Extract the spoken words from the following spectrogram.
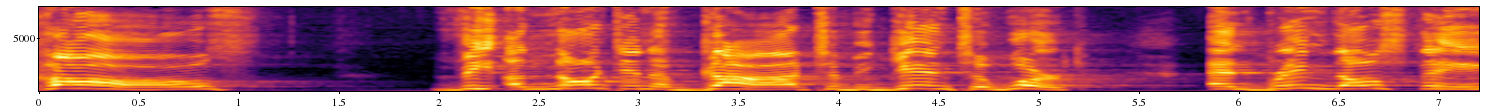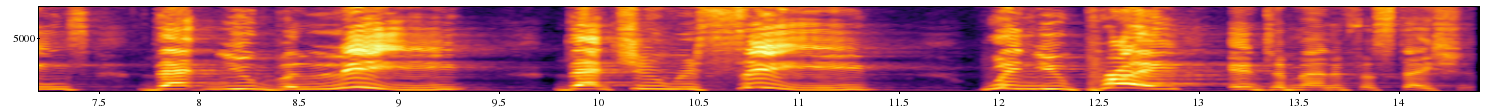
calls the anointing of God to begin to work and bring those things that you believe that you receive when you pray into manifestation.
